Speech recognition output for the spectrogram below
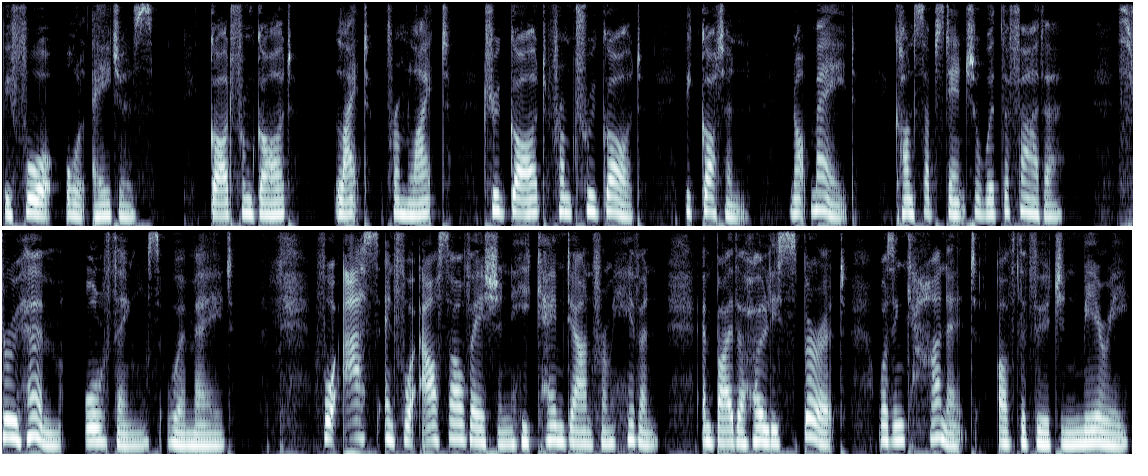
before all ages. God from God, light from light, true God from true God, begotten, not made, consubstantial with the Father. Through him all things were made. For us and for our salvation he came down from heaven, and by the Holy Spirit was incarnate of the Virgin Mary,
